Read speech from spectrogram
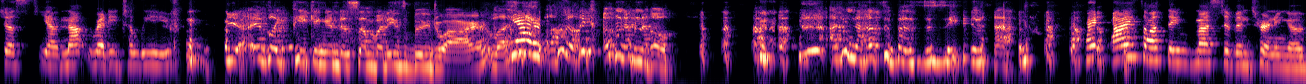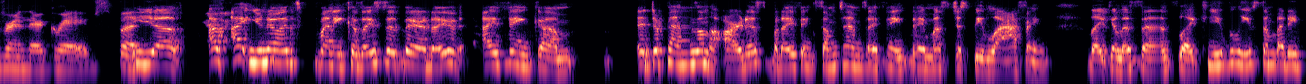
just yeah not ready to leave. yeah, it's like peeking into somebody's boudoir. Like, yeah, I'm like oh no no. I'm not supposed to see that. I, I thought they must have been turning over in their graves, but yeah, I, I you know it's funny because I sit there and I I think um, it depends on the artist, but I think sometimes I think they must just be laughing, like in the sense, like, can you believe somebody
